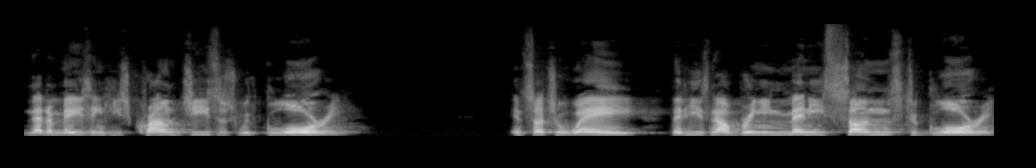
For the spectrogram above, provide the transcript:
Isn't that amazing? He's crowned Jesus with glory in such a way that he's now bringing many sons to glory.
